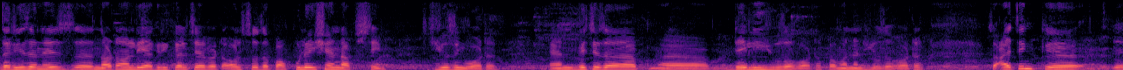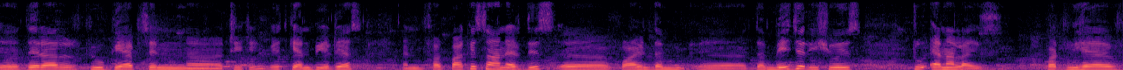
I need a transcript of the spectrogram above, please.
the reason is uh, not only agriculture but also the population upstream using water and which is a uh, daily use of water, permanent use of water. So I think uh, uh, there are a few gaps in uh, treaty which can be addressed. And for Pakistan at this point, the, the major issue is to analyze what we have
